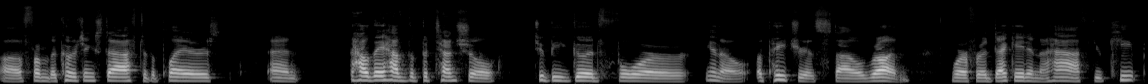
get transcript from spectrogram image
uh, from the coaching staff to the players, and how they have the potential to be good for you know a Patriots style run, where for a decade and a half you keep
